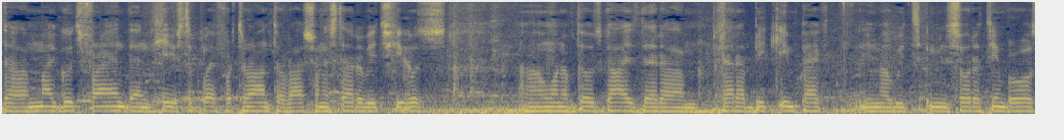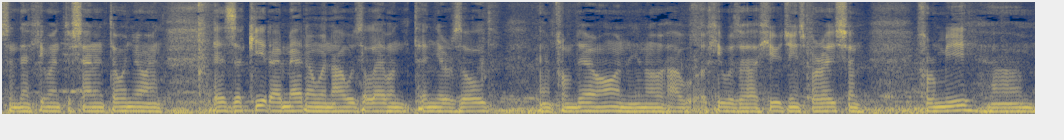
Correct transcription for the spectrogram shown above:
the, my good friend, and he used to play for Toronto, Rasho Nesterovic. He was uh, one of those guys that um, had a big impact, you know, with Minnesota Timberwolves, and then he went to San Antonio. And as a kid, I met him when I was 11, 10 years old. And from there on, you know, I, he was a huge inspiration for me. Um,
